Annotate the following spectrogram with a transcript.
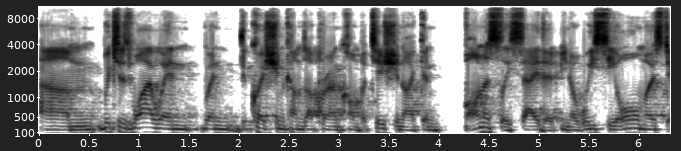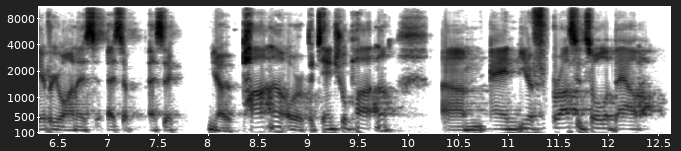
Um, which is why when when the question comes up around competition, I can honestly say that you know we see almost everyone as as a as a you know partner or a potential partner. Um, and you know, for us, it's all about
